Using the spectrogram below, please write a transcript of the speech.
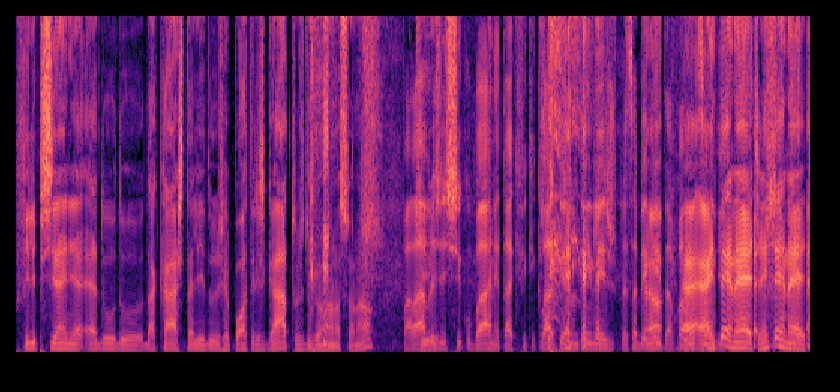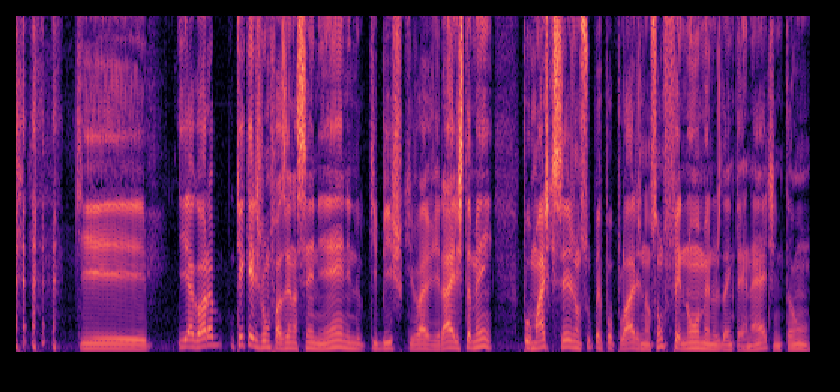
O Felipe Ciani é é do, do- da casta ali dos repórteres gatos do Jornal Nacional. Palavras Que- de Chico Barney, tá? Que fique claro que não tem lei para saber Não, quem tá falando. é, é a internet, é a internet. que e agora o que que eles vão fazer na CNN, no que bicho que vai virar? Eles também, por mais que sejam super populares, não são fenômenos da internet. Então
